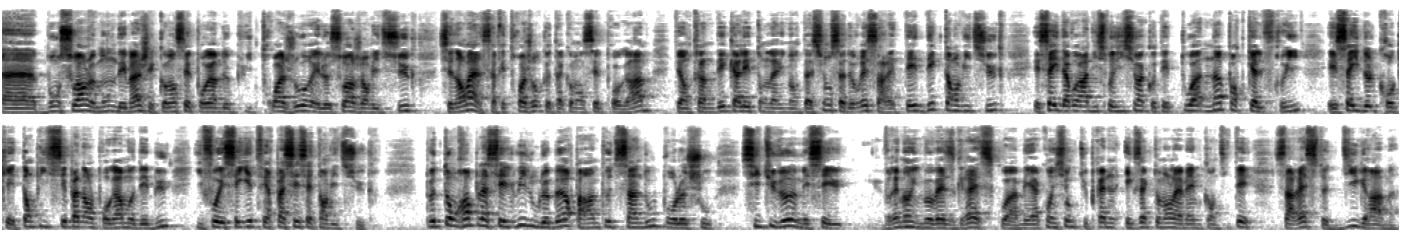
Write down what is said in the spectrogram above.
Euh, bonsoir le monde des mages, j'ai commencé le programme depuis trois jours et le soir j'ai envie de sucre. C'est normal, ça fait trois jours que tu as commencé le programme, tu es en train de décaler ton alimentation, ça devrait s'arrêter. Dès que tu as envie de sucre, essaye d'avoir à disposition à côté de toi n'importe quel fruit, essaye de le croquer. Tant pis si c'est pas dans le programme au début, il faut essayer de faire passer cette envie de sucre. Peut-on remplacer l'huile ou le beurre par un peu de saindoux pour le chou? Si tu veux, mais c'est vraiment une mauvaise graisse, quoi. Mais à condition que tu prennes exactement la même quantité, ça reste 10 grammes.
